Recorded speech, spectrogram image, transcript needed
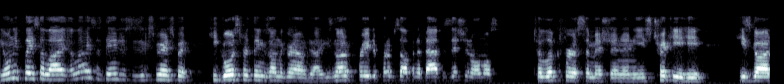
the only place Elias, Elias is dangerous is experience, but he goes for things on the ground. Uh, he's not afraid to put himself in a bad position almost to look for a submission, and he's tricky. He he's got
